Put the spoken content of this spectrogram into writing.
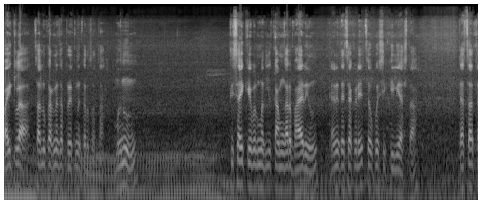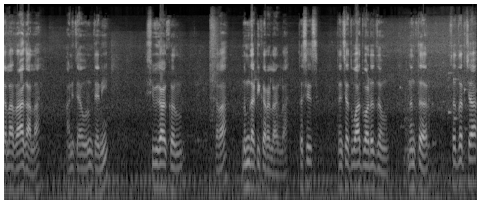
बाईकला चालू करण्याचा प्रयत्न करत होता. म्हणून तिसाई केबलमधील कामगार बाहेर येऊन त्याने त्याच्याकडे चौकशी केली असता त्याचा त्याला राग आला आणि त्यावरून त्यांनी शिवीगाळ करून त्याला दमदाटी करायला लागला. तसेच त्यांच्यात वाद वाढत जाऊन नंतर सदरच्या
